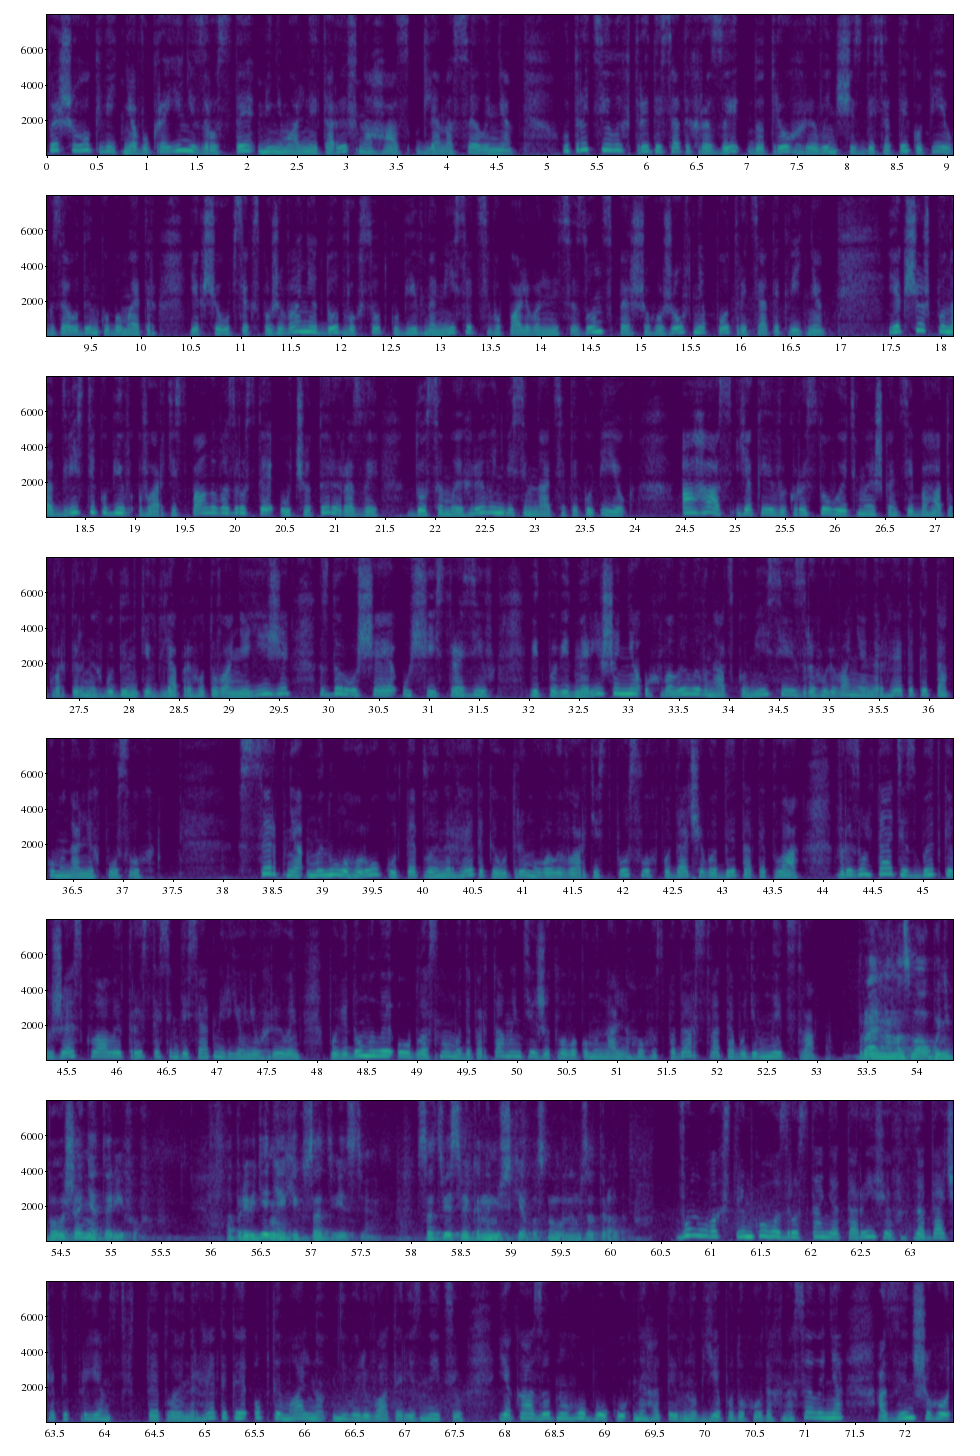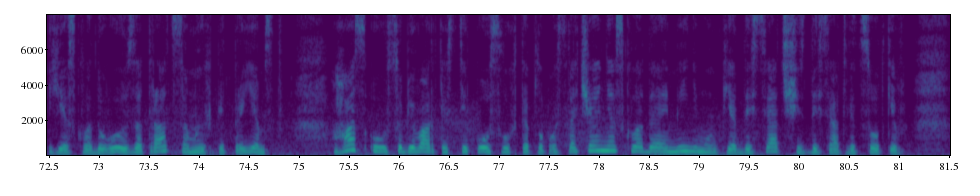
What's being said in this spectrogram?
З 1 квітня в Україні зросте мінімальний тариф на газ для населення у 3,3 рази до 3 гривень 60 копійок за один кубометр, якщо обсяг споживання до 200 кубів на місяць в опалювальний сезон з 1 жовтня по 30 квітня. Якщо ж понад 200 кубів, вартість палива зросте у 4 рази до 7 гривень 18 копійок. А газ, який використовують мешканці багатоквартирних будинків для приготування їжі, здорожчає у 6 разів. Відповідне рішення ухвалили в Нацкомісії з регулювання енергетики та комунальних послуг. З серпня минулого року теплоенергетики утримували вартість послуг подачі води та тепла. В результаті збитки вже склали 370 мільйонів гривень. Повідомили у обласному департаменті житлово-комунального господарства та будівництва. правильно назвал бы не повышение тарифов, а приведение их в соответствие. Соответствие экономически обоснованным затратам. В умовах стрімкого зростання тарифів задача підприємств теплоенергетики оптимально нівелювати різницю, яка з одного боку негативно б'є по доходах населення, а з іншого є складовою затрат самих підприємств. Газ у собівартості послуг теплопостачання складає мінімум 50-60%.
